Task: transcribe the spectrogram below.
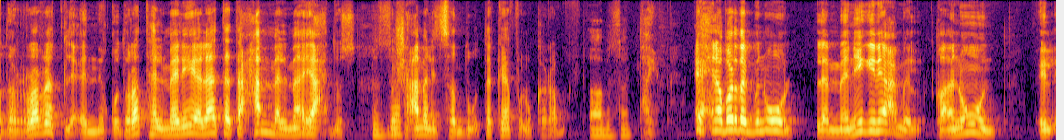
تضررت لأن قدراتها المالية لا تتحمل ما يحدث. بالظبط. مش عملت صندوق تكافل وكرامه آه بالظبط. طيب إحنا برضك بنقول لما نيجي نعمل قانون ال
